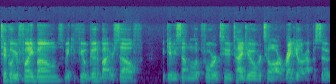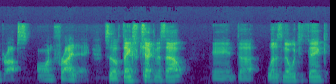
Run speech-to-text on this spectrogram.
tickle your funny bones, make you feel good about yourself, give you something to look forward to, tide you over till our regular episode drops on Friday. So, thanks for checking us out, and uh, let us know what you think.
